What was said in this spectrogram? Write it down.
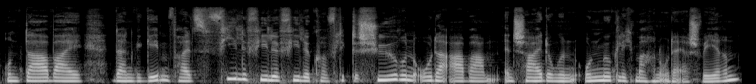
und dabei dann gegebenenfalls viele, viele, viele Konflikte schüren oder aber Entscheidungen unmöglich machen oder erschweren.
